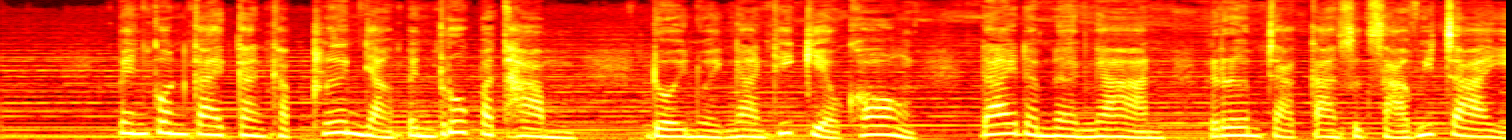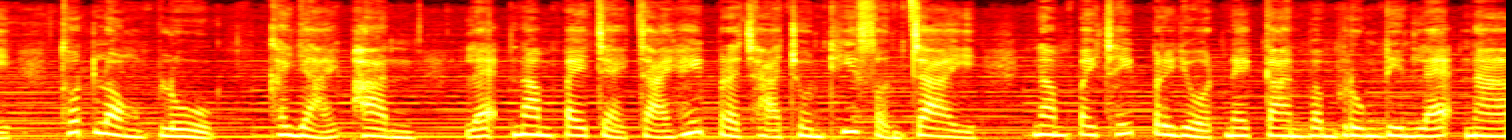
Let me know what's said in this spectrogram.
2570 เป็นนกลไกการขับเคลื่อนอย่างเป็นรูปธรรม โดยหน่วยงานที่เกี่ยวข้องได้ดำเนินงาน เริ่มจากการศึกษาวิจัย ทดลองปลูก ขยายพันธุ์ และนำไปแจกจ่ายให้ประชาชนที่สนใจนำไปใช้ประโยชน์ในการบำรุงดินและน้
